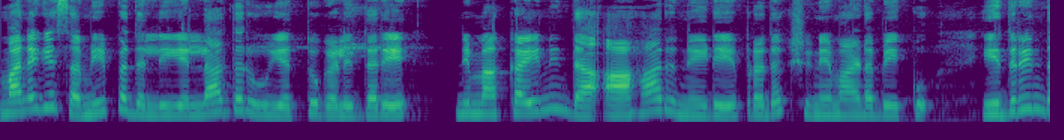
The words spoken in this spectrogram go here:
ಮನೆಗೆ ಸಮೀಪದಲ್ಲಿ ಎಲ್ಲಾದರೂ ಎತ್ತುಗಳಿದ್ದರೆ ನಿಮ್ಮ ಕೈನಿಂದ ಆಹಾರ ನೀಡಿ ಪ್ರದಕ್ಷಿಣೆ ಮಾಡಬೇಕು. ಇದರಿಂದ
